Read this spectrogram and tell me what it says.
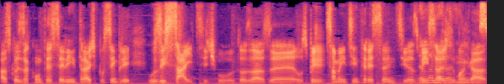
as coisas acontecerem e traz, tipo, sempre os insights, tipo, todos as, eh, os pensamentos pensamentos interessantes e as Ela é mensagens do mangá.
